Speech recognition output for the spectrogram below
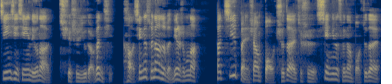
经营性现金流呢确实有点问题。好，现金存量的稳定是什么呢？它基本上保持在就是现金的存量保持在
